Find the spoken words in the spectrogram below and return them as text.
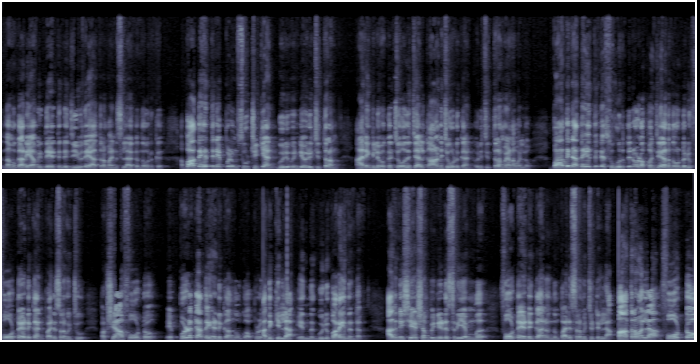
നമുക്കറിയാം ഇദ്ദേഹത്തിന്റെ ജീവിതയാത്ര മനസ്സിലാക്കുന്നവർക്ക്. അപ്പോൾ അദ്ദേഹത്തിന് എപ്പോഴും സൂക്ഷിക്കാൻ ഗുരുവിന്റെ ഒരു ചിത്രം ആരെങ്കിലുമൊക്കെ ചോദിച്ചാൽ കാണിച്ചു കൊടുക്കാൻ ഒരു ചിത്രം വേണമല്ലോ. അപ്പൊ അതിന് അദ്ദേഹത്തിന്റെ സുഹൃത്തിനോടൊപ്പം ചേർന്നുകൊണ്ട് ഒരു ഫോട്ടോ എടുക്കാൻ പരിശ്രമിച്ചു. പക്ഷെ ആ ഫോട്ടോ എപ്പോഴൊക്കെ അദ്ദേഹം എടുക്കാൻ നോക്കും അപ്പോൾ അതിക്കില്ല എന്ന് ഗുരു പറയുന്നുണ്ട്. അതിനുശേഷം പിന്നീട് ശ്രീ എം ഫോട്ടോ എടുക്കാനൊന്നും പരിശ്രമിച്ചിട്ടില്ല. മാത്രമല്ല ഫോട്ടോ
